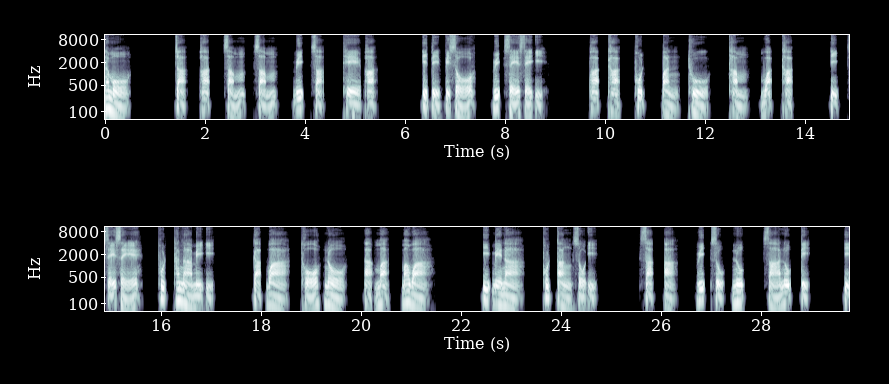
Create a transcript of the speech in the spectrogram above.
นโมจะพะสัมสัมวิสะเทพะ อิติปิโส วิเสเสอิพะคะพุทธปันทูธรรมวะคะอิเสเส พุทธนาเมอิ กะวา โถโน อะมะมะวา อิเมนา พุทตังโสอิ สะอะวิสุนุ สานุติ อิ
